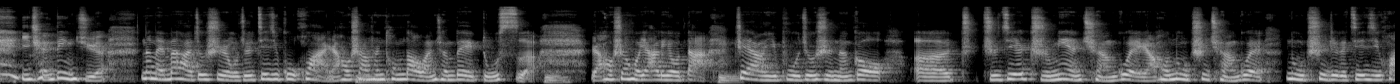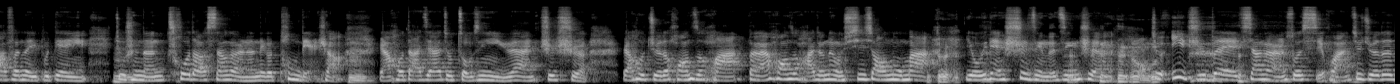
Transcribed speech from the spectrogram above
已成定局。那没办法，就是我觉得阶级固化，然后上升通道完全被堵死，嗯然后生活压力又大，这样一部就是能够呃直直接直面权贵，然后怒斥权贵、怒斥这个阶级划分的一部电影，就是能戳到香港人的那个痛点上，嗯。然后大家就走进影院支持，然后觉得黄子华本来黄子华就那种嬉笑怒骂对，有一点市井的精神 就一直被香港人所喜欢，就觉得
